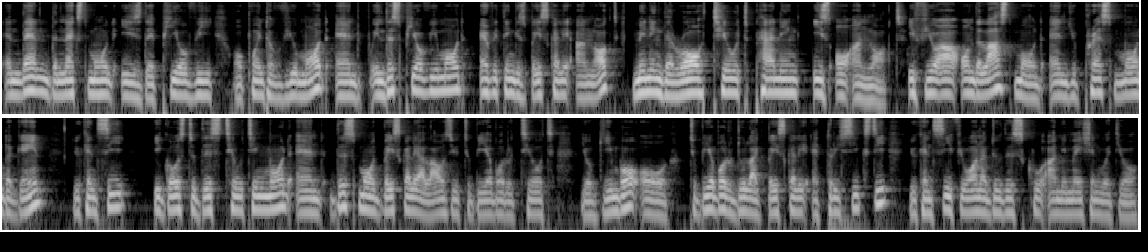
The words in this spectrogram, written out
And then the next mode is the POV or point of view mode. And in this POV mode everything is basically unlocked meaning the raw tilt panning is all unlocked. If you are on the last mode and you press mode again you can see it goes to this tilting mode. And this mode basically allows you to be able to tilt your gimbal or to be able to do like basically a 360 you can see if you want to do this cool animation with your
